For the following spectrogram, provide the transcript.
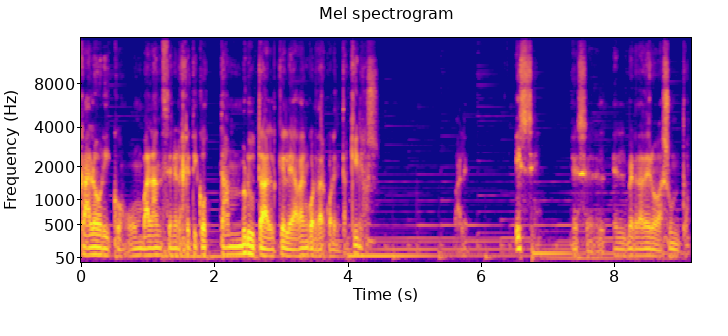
calórico o un balance energético tan brutal que le haga engordar 40 kilos. ¿Vale? Ese es el, verdadero asunto.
